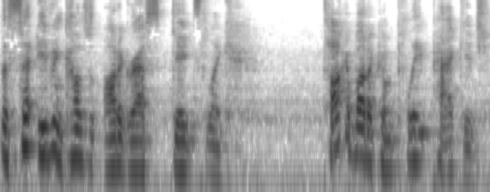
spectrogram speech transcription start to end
the set even comes with autograph skates. Like, talk about a complete package.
